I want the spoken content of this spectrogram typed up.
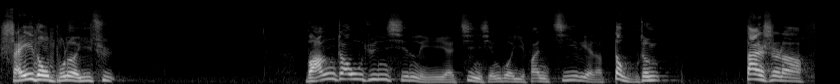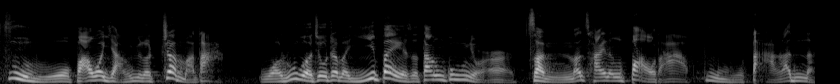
谁都不乐意去。王昭君心里也进行过一番激烈的斗争，但是呢，父母把我养育了这么大，我如果就这么一辈子当宫女儿，怎么才能报答父母大恩呢？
